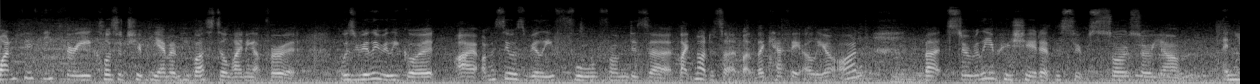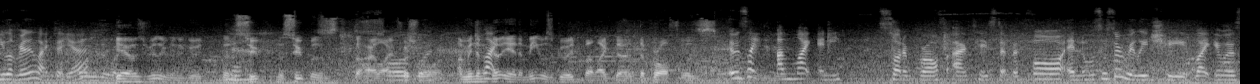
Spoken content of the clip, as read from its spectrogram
1.53, close to 2 p.m. and people are still lining up for it. It was really, really good. I honestly was really full from dessert, like not dessert, but the cafe earlier on. But still really appreciated the soup, so, so yum. And you really liked it, yeah? Yeah, it was really, really good. The, Yeah. soup, the soup was the highlight So for sure. good. I mean, the, Like- the- yeah, the meat was good, but like the, the broth was. It was like unlike any sort of broth I've tasted before and it was also really cheap. Like it was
